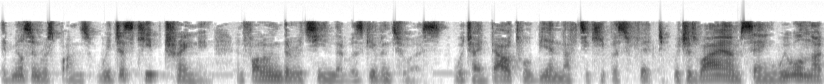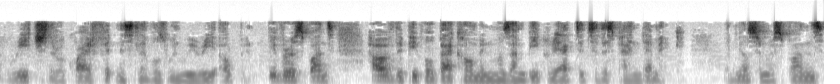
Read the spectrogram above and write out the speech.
Edmilson responds, we just keep training and following the routine that was given to us, which I doubt will be enough to keep us fit, which is why I am saying we will not reach the required fitness levels when we reopen. Eva responds, how have the people back home in Mozambique reacted to this pandemic? Edmilson responds,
